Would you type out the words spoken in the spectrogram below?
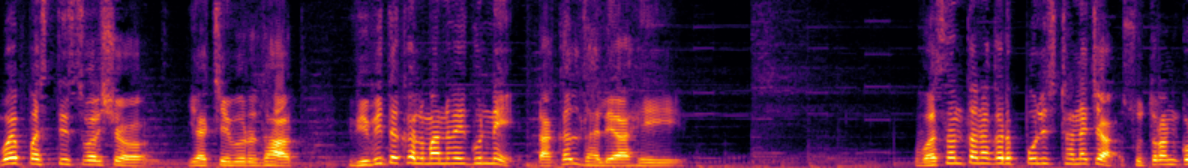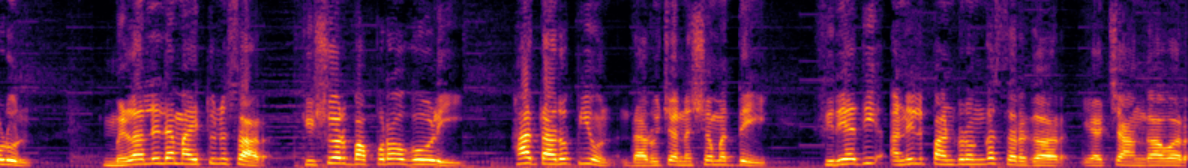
वय पस्तीस वर्ष याच्या विरोधात विविध कलमान्वये गुन्हे दाखल झाले आहे. वसंतनगर पोलीस ठाण्याच्या सूत्रांकडून मिळालेल्या माहितीनुसार किशोर बापूराव गवळी हा दारू पिऊन दारूच्या नशेमध्ये फिर्यादी अनिल पांडुरंग सरगर याच्या अंगावर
